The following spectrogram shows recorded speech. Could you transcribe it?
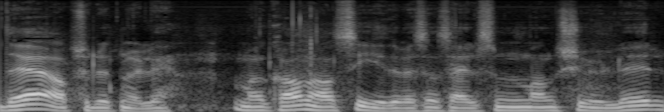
det er absolutt mulig. Man kan ha sider ved seg selv som man skjuler,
